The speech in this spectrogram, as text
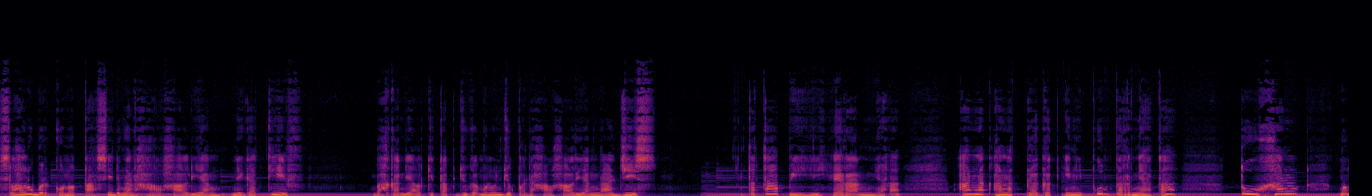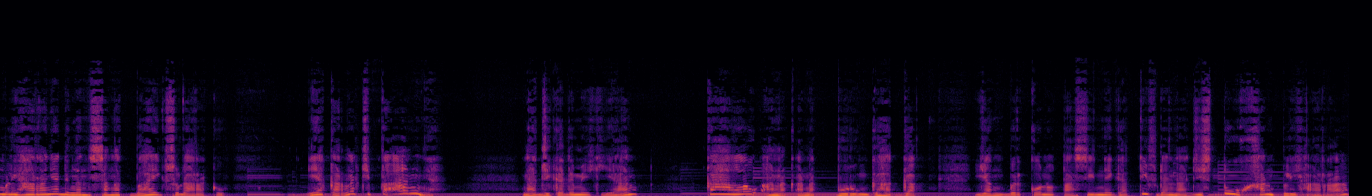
selalu berkonotasi dengan hal-hal yang negatif. Bahkan di Alkitab juga menunjuk pada hal-hal yang najis. Tetapi herannya, anak-anak gagak ini pun ternyata Tuhan memeliharanya dengan sangat baik, saudaraku. Ya karena ciptaannya. Nah jika demikian, kalau anak-anak burung gagak yang berkonotasi negatif dan najis Tuhan pelihara,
